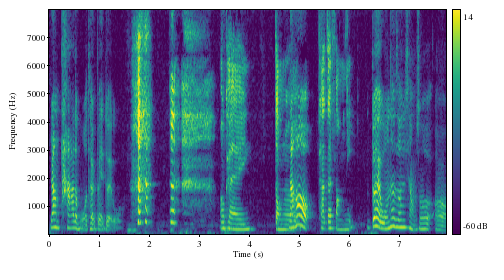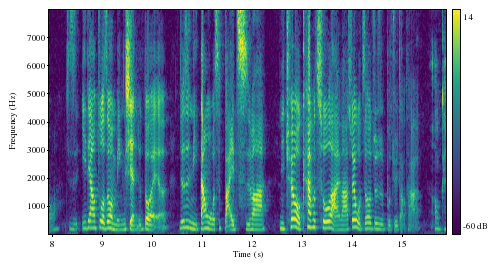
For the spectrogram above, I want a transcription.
让他的模特背对我。OK，懂了。然后他在防你。对我那时候就想说，哦，就是一定要做这么明显就对了，就是你当我是白痴吗？你觉得我看不出来吗？所以我之后就是不去找他了。OK，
